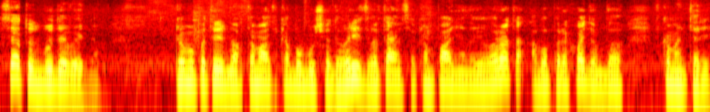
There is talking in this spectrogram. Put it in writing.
Все тут буде видно. Кому потрібна автоматика або будь-що до звертаємося в компанію нові ворота або переходимо до, в коментарі.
